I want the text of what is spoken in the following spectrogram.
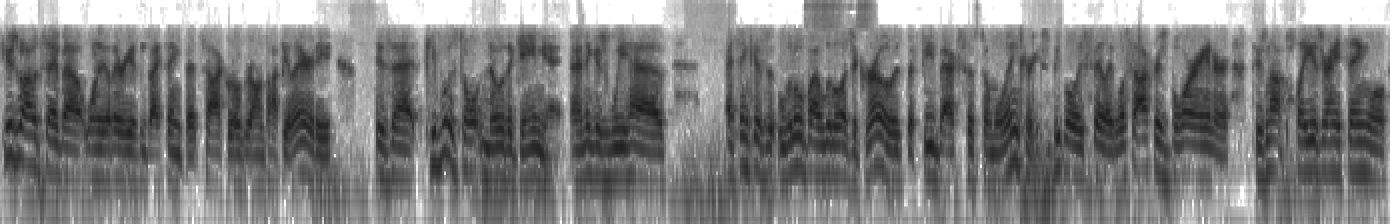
here's what I would say about one of the other reasons I think that soccer will grow in popularity is that people just don't know the game yet. And I think as we have, I think as little by little as it grows, the feedback system will increase. People always say like, well, soccer's boring or there's not plays or anything. Well,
